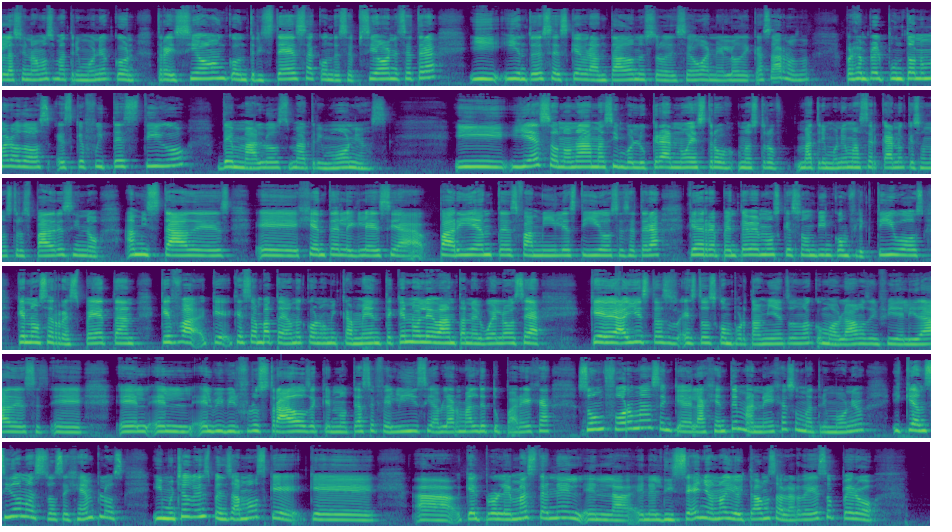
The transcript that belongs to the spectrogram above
matrimonio con traición, con tristeza, con decepción, etcétera, y, y entonces es quebrantado nuestro deseo, anhelo lo de casarnos, ¿no? Por ejemplo, el punto número dos es que fui testigo de malos matrimonios. Y, eso no nada más involucra nuestro, nuestro matrimonio más cercano, que son nuestros padres, sino amistades, eh, gente de la iglesia, parientes, familias, tíos, etcétera, que de repente vemos que son bien conflictivos, que no se respetan, que, que, que están batallando económicamente, que no levantan el vuelo, o sea, que hay estos, estos comportamientos, ¿no? Como hablábamos de infidelidades, eh, el, el, el, vivir frustrados de que no te hace feliz y hablar mal de tu pareja, son formas en que la gente maneja su matrimonio y que han sido nuestros ejemplos. Y muchas veces pensamos que, que, uh, que el problema está en el, en, la, en el diseño, ¿no? Y ahorita vamos a hablar de eso, pero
